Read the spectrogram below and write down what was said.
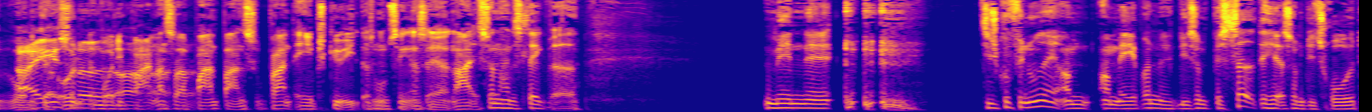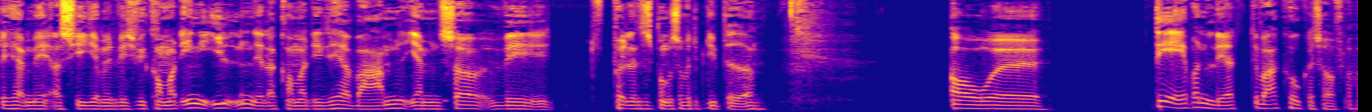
hvor, Nej, ikke gør noget, hvor de brænder sig og- brænder, brænder, brænder abeskyld og sådan nogle ting. Og sager. Nej, sådan har det slet ikke været. Men øh, de skulle finde ud af, om, om aberne ligesom besad det her, som de troede, det her med at sige, jamen hvis vi kommer ind i ilden, eller kommer det i det her varme, jamen så vil, på et eller andet tidspunkt, så vil det blive bedre. Og øh, det aberne lærte, det var at koge kartofler.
